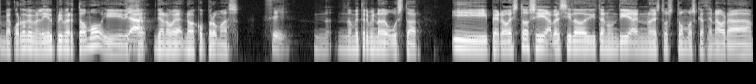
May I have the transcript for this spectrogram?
me acuerdo que me leí el primer tomo y dije, ya, no, no me compro más. Sí. No, me terminó de gustar. Y, pero esto sí, a ver si lo editan un día en uno de estos tomos que hacen ahora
